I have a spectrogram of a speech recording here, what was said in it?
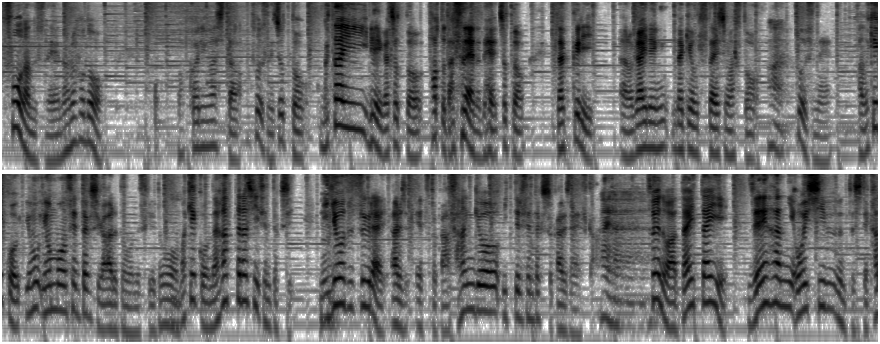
そうなんですね。なるほど。わかりました。そうですね。ちょっと具体例がちょっとパッと出せないので、ちょっとざっくりあの概念だけお伝えしますと、はい。そうですね。あの結構 4, 4本選択肢があると思うんですけれども、うんまあ、結構長ったらしい選択肢、2行ずつぐらいあるやつとか、3行いってる選択肢とかあるじゃないですか。はいはいはいはい。そういうのは大体前半に美味しい部分として必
